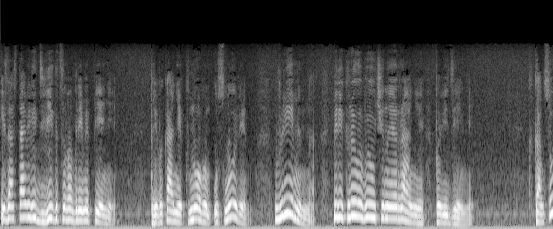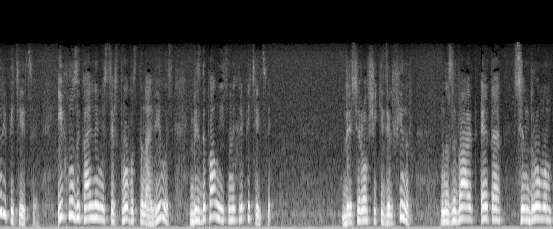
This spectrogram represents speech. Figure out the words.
и заставили двигаться во время пения. Привыкание к новым условиям временно перекрыло выученное ранее поведение. К концу репетиции их музыкальное мастерство восстановилось без дополнительных репетиций. Дрессировщики дельфинов – называют это синдромом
